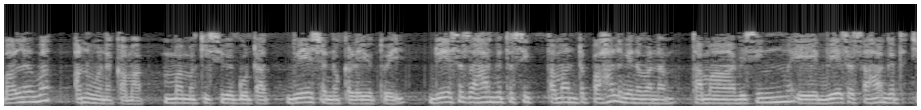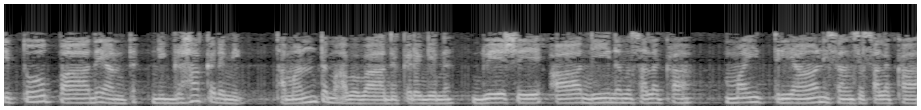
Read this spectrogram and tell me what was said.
බලවත් අනුවණකමක්. මම කිසිවෙකුටත් ද්වේෂ නොකළ යුතුයි. ද්වේෂ සහගත සිත් Tamanට පහළ වෙනවා නම් තමා විසින්ම ඒ ද්වේෂ සහගත චිත්තෝත්පාදයන්ට නිග්‍රහ කරමින් තමන්ටම අවවාද කරගෙන ද්වේෂයේ ආදීනම සලකා මෛත්‍රියානිසංස සලකා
